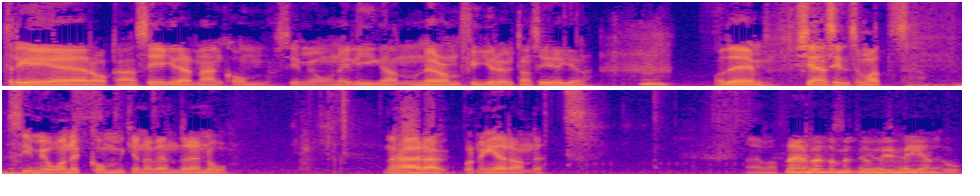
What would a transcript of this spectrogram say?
tre raka segrar när han kom, Simeone, i ligan. Och nu är de fyra utan seger. Mm. Och det känns inte som att Simeone kommer kunna vända det ändå. Det här imponerandet. Nej, Nej men de, de, de är med ändå.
